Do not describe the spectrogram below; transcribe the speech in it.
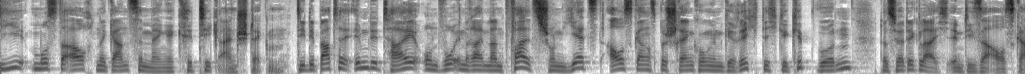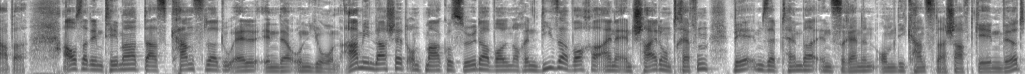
Die musste auch eine ganze Menge Kritik einstecken. Die Debatte im Detail und wo in Rheinland-Pfalz schon jetzt Ausgangsbeschränkungen gerichtlich gekippt wurden, das hört ihr gleich in dieser Ausgabe. Außerdem Thema das Kanzlerduell in der Union. Armin Laschet und Markus Söder wollen noch in dieser Woche eine Entscheidung treffen, wer im September ins Rennen um die Kanzlerschaft gehen wird.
